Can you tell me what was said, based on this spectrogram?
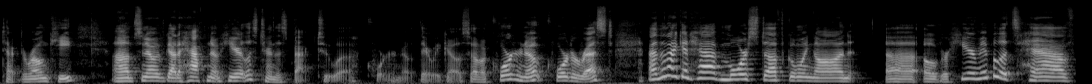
Tap the wrong key. Um, so now we've got a half note here. Let's turn this back to a quarter note. There we go. So I have a quarter note, quarter rest, and then I can have more stuff going on uh, over here. Maybe let's have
